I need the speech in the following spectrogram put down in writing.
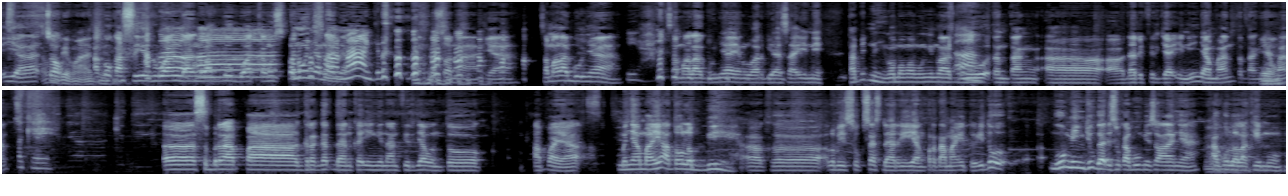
Iya, aja. Aku kasih ruang dan Aku, waktu buat eh, kamu sepenuhnya nanya. terpesona gitu. Pesona, ya. Sama lagunya. Iya. Sama lagunya yang luar biasa ini. Tapi nih ngomong-ngomongin lagu tentang eh, eh, dari Firja ini nyaman tentang Ya. nyaman. Oke. Eh, seberapa greget dan keinginan Firja untuk apa ya menyamai atau lebih eh, ke lebih sukses dari yang pertama itu? Itu booming juga di Sukabumi soalnya. Aku Hmm. lelakimu.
